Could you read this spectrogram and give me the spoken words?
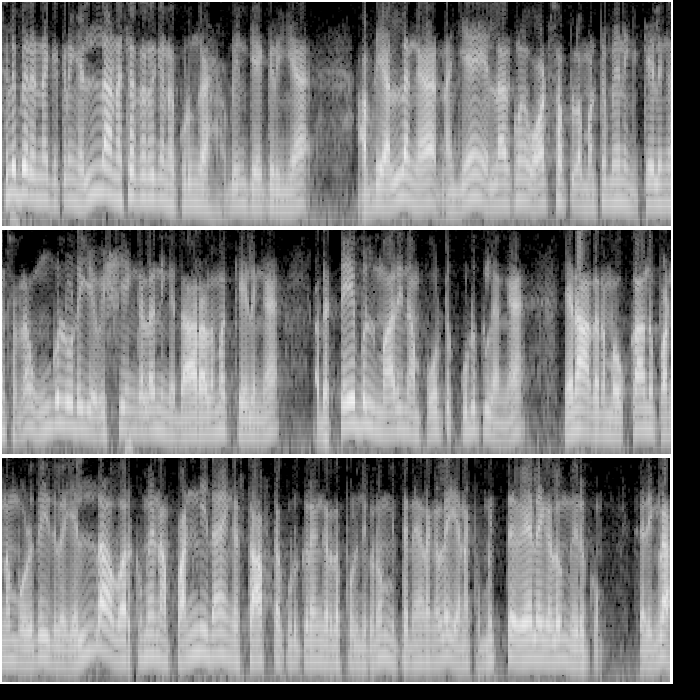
சில பேர் என்ன கேட்குறீங்க எல்லா நட்சத்திரத்துக்கும் எனக்கு கொடுங்க அப்படின்னு கேட்குறீங்க அப்படி அல்லங்க நான் ஏன் எல்லாருக்குமே வாட்ஸ்அப்பில் மட்டுமே நீங்கள் கேளுங்கன்னு சொன்னால் உங்களுடைய விஷயங்களை நீங்கள் தாராளமாக கேளுங்க. அதை டேபிள் மாதிரி நான் போட்டு கொடுக்கலங்க. ஏன்னா அதை நம்ம உட்காந்து பண்ணும்பொழுது இதில் எல்லா ஒர்க்குமே நான் பண்ணி தான் எங்கள் ஸ்டாஃப்ட்ட கொடுக்குறேங்கிறத புரிஞ்சுக்கணும். மித்த நேரங்களில் எனக்கு மித்த வேலைகளும் இருக்கும். சரிங்களா?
